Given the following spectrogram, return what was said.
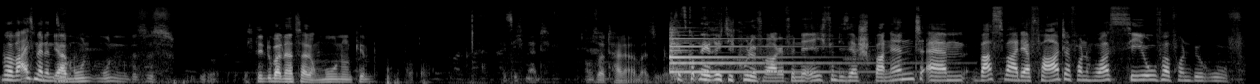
woher weiß man denn Ja, so? Moon, Moon, das ist, steht überall in der Zeitung. Moon und Kim. Weiß ich nicht. Außer teilweise. Jetzt kommt eine richtig coole Frage, finde ich. Ich finde die sehr spannend. Ähm, was war der Vater von Horst Seehofer von Beruf?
